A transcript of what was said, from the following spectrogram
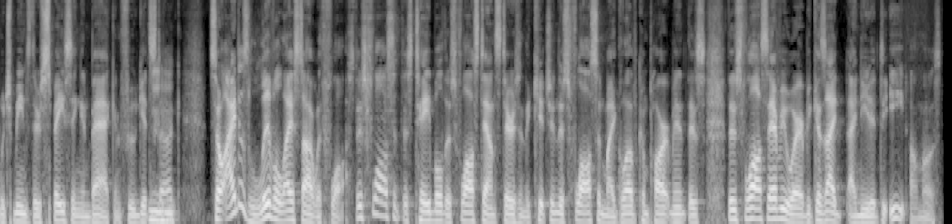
which means there's spacing in back and food gets Mm-hmm. stuck. So I just live a lifestyle with floss. There's floss at this table, there's floss downstairs in the kitchen, there's floss in my glove compartment, there's there's floss everywhere because I I need it to eat almost.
